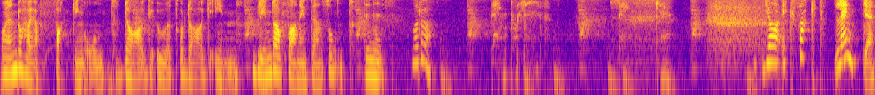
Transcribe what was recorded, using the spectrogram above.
Och ändå har jag fucking ont dag ut och dag in. Blinda har fan inte ens ont. Denise, Vadå? tänk på liv. Länke. Ja, exakt. Länke.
